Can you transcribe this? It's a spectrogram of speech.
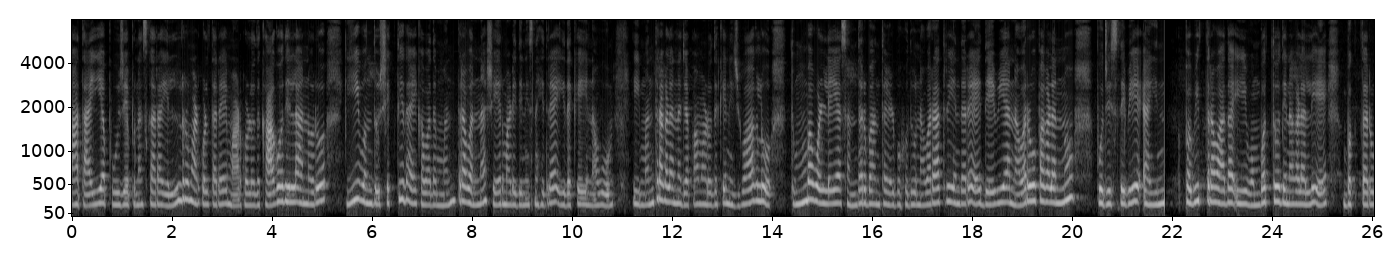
ಆ ತಾಯಿಯ ಪೂಜೆ, ಪುನಸ್ಕಾರ ಎಲ್ಲರೂ ಮಾಡ್ಕೊಳ್ತಾರೆ ಮಾಡ್ಕೊಳ್ಳೋದಕ್ಕಾಗೋದಿಲ್ಲ ಅನ್ನೋರು ಈ ಒಂದು ಶಕ್ತಿದಾಯಕವಾದ ಮಂತ್ರವನ್ನು ಶೇರ್ ಮಾಡಿದ್ದೀನಿ ಸ್ನೇಹಿತರೆ. ಇದಕ್ಕೆ ನಾವು ಈ ಮಂತ್ರಗಳನ್ನು ಜಪ ಮಾಡೋದಕ್ಕೆ ನಿಜವಾಗಲೂ ತುಂಬ ಒಳ್ಳೆಯ ಸಂದರ್ಭ ಅಂತ ಹೇಳಬಹುದು. ನವರಾತ್ರಿ ಎಂದರೆ ದೇವಿಯ ನವರೂಪಗಳನ್ನು ಪೂಜಿಸ್ತೀವಿ. ಇನ್ ಪವಿತ್ರವಾದ ಈ ಒಂಬತ್ತು ದಿನಗಳಲ್ಲಿ ಭಕ್ತರು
